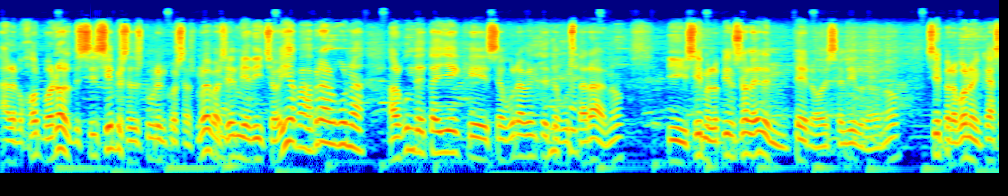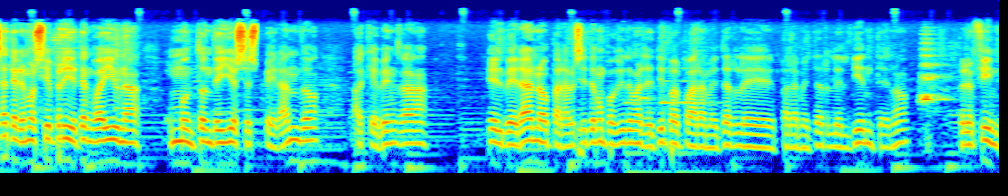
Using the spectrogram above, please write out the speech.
a lo mejor, bueno, siempre se descubren cosas nuevas. Y él me ha dicho, habrá alguna, algún detalle que seguramente te gustará, ¿no? Y sí, me lo pienso leer entero ese libro, ¿no? Sí, pero bueno, en casa tenemos siempre, yo tengo ahí una, un montón de ellos esperando a que venga el verano para ver si tengo un poquito más de tiempo para meterle, para meterle el diente, ¿no? Pero en fin,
